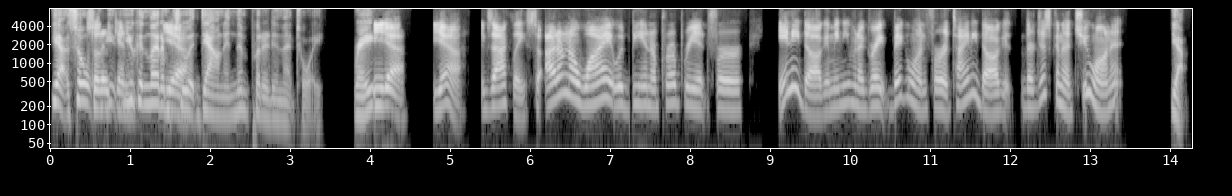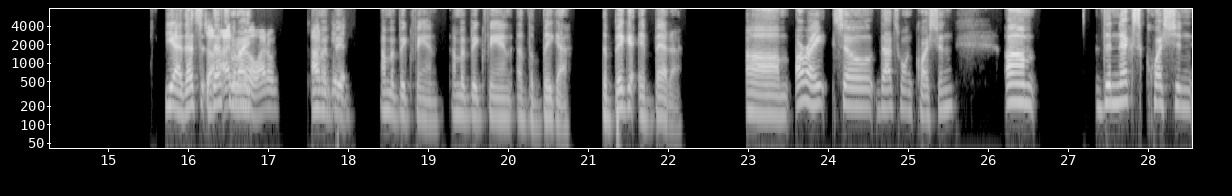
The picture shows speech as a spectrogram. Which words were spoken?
yeah. So, So they you, you can- can let them chew it down and then put it in that toy, right? Yeah. Yeah, exactly. So I don't know why it would be inappropriate for any dog. I mean, even a great big one for a tiny dog, they're just gonna chew on it. Yeah, Yeah, that's So that's I what don't I know. I don't I I'm a big it. I'm a big fan. I'm a big fan of the bigger. The bigger it better. Um, all right. So that's one question. Um, the next question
